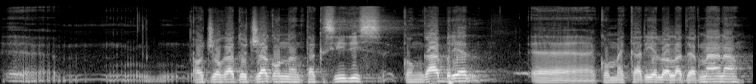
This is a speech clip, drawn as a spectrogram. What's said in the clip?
Eh, ho giocato già con Taxidis, con Gabriel, con Meccariello alla Ternana,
